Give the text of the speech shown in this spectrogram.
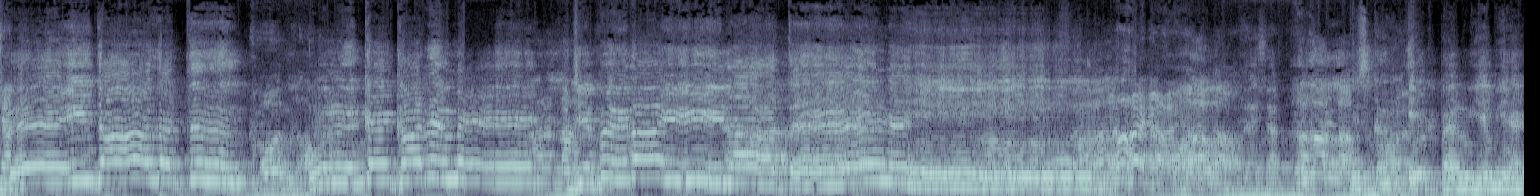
بے اجازت ان کے گھر میں جبرائیل آتے اس کا ایک پہلو یہ بھی ہے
